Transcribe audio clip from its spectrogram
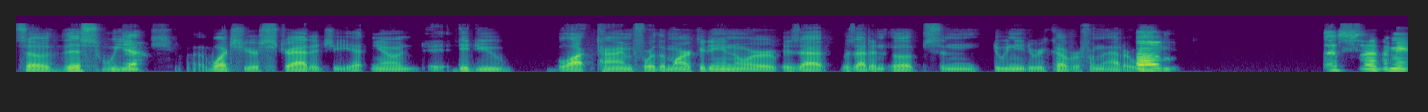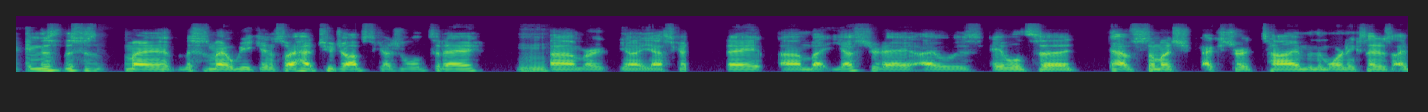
So this week, Yeah. what's your strategy? You know, did you block time for the marketing, or is that was that an oops? And do we need to recover from that, or what? Um, that's I mean this this is my this is my weekend. So I had two jobs scheduled today. Mhm. Um, or you know, yeah, scheduled today. Um, but yesterday I was able to have so much extra time in the morning because I just I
